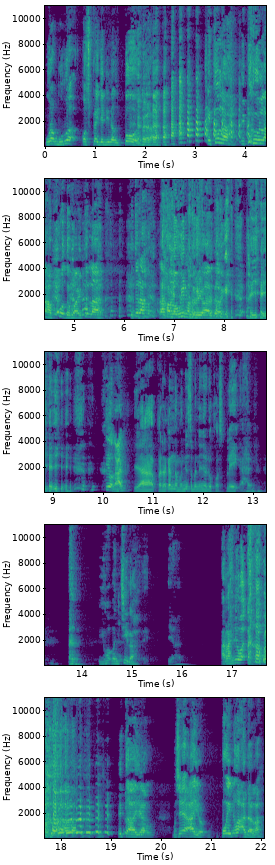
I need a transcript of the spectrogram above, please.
orang buruk cosplay jadi Naruto. nggak? itulah, itulah apa tuh, mah itulah. Itulah lah Halloween menurut tuh. Oke. Oh, iya iya iya. Iya kan? Ya, padahal kan namanya sebenarnya udah cosplay kan. Iya, benci lah. ya. Arahnya Wak. itu yang maksudnya ayo poinnya adalah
